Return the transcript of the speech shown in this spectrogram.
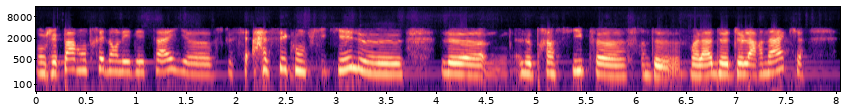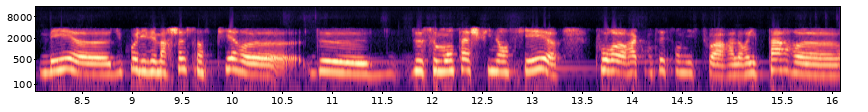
Donc, je vais pas rentrer dans les détails euh, parce que c'est assez compliqué le le, le principe euh, de voilà de, de l'arnaque. Mais euh, du coup, Olivier Marchal s'inspire euh, de de ce montage financier euh, pour euh, raconter son histoire. Alors, il part, euh,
